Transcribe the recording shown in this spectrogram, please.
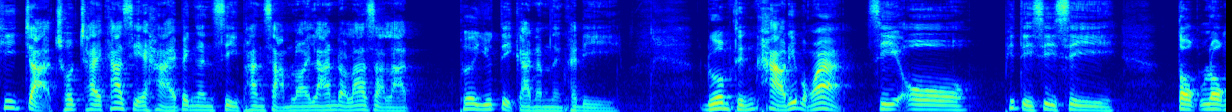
ที่จะชดใช้ค่าเสียหายเป็นเงิน 4,300 ล้านดอลลาร์สหรัฐ เพื่อยุติการดำเนินคดี รวมถึงข่าวที่บอกว่า CEO พิติซีซีตกลง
